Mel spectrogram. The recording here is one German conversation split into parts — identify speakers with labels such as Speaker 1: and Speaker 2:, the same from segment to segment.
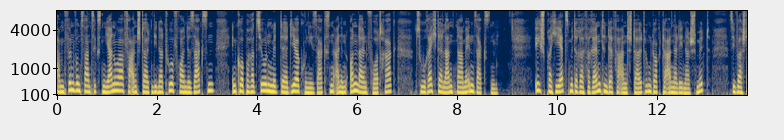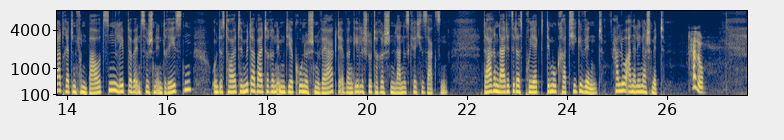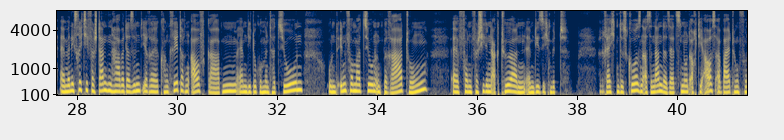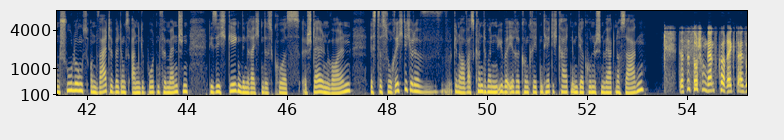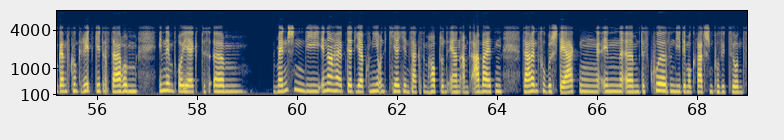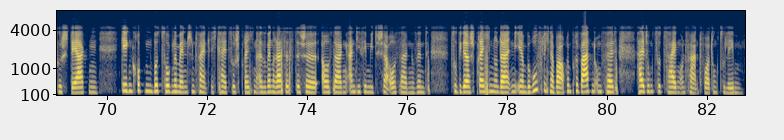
Speaker 1: Am 25. Januar veranstalten die Naturfreunde Sachsen in Kooperation mit der Diakonie Sachsen einen Online-Vortrag zu rechter Landnahme in Sachsen. Ich spreche jetzt mit der Referentin der Veranstaltung, Dr. Annalena Schmidt. Sie war Stadträtin von Bautzen, lebt aber inzwischen in Dresden und ist heute Mitarbeiterin im Diakonischen Werk der Evangelisch-Lutherischen Landeskirche Sachsen. Darin leitet sie das Projekt Demokratie gewinnt. Hallo Annalena Schmidt.
Speaker 2: Hallo.
Speaker 1: Ähm, wenn ich es richtig verstanden habe, da sind Ihre konkreteren Aufgaben ähm, die Dokumentation und Information und Beratung äh, von verschiedenen Akteuren, ähm, die sich mit rechten Diskursen auseinandersetzen und auch die Ausarbeitung von Schulungs- und Weiterbildungsangeboten für Menschen, die sich gegen den rechten Diskurs äh, stellen wollen. Ist das so richtig oder genau, was könnte man über Ihre konkreten Tätigkeiten im diakonischen Werk noch sagen?
Speaker 2: Das ist so schon ganz korrekt. Also ganz konkret geht es darum, in dem Projekt ähm, Menschen, die innerhalb der Diakonie und Kirche in Sachsen im Haupt- und Ehrenamt arbeiten, darin zu bestärken, in ähm, Diskursen die demokratischen Positionen zu stärken, gegen gruppenbezogene Menschenfeindlichkeit zu sprechen, also wenn rassistische Aussagen, antisemitische Aussagen sind, zu widersprechen und da in ihrem beruflichen, aber auch im privaten Umfeld Haltung zu zeigen und Verantwortung zu leben.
